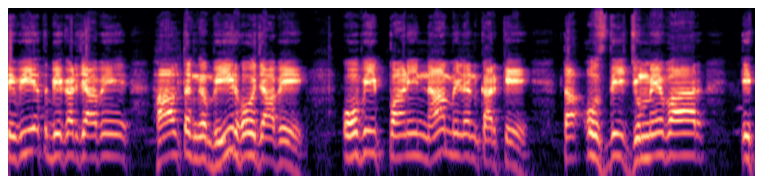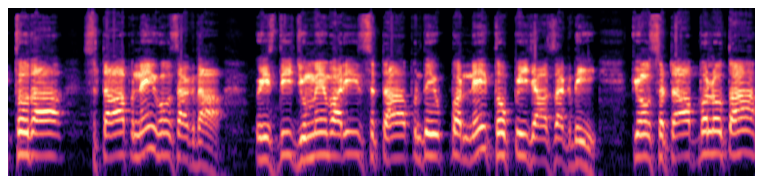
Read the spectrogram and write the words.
ਤਬੀਅਤ ਵਿਗੜ ਜਾਵੇ, ਹਾਲਤ ਗੰਭੀਰ ਹੋ ਜਾਵੇ, ਉਹ ਵੀ ਪਾਣੀ ਨਾ ਮਿਲਣ ਕਰਕੇ, ਤਾਂ ਉਸ ਦੀ ਜ਼ਿੰਮੇਵਾਰ ਇੱਥੋਂ ਦਾ ਸਟਾਫ ਨਹੀਂ ਹੋ ਸਕਦਾ। ਇਸ ਦੀ ਜ਼ਿੰਮੇਵਾਰੀ ਸਟਾਫ ਦੇ ਉੱਪਰ ਨਹੀਂ ਥੋਪੀ ਜਾ ਸਕਦੀ, ਕਿਉਂ ਸਟਾਫ ਵੱਲੋਂ ਤਾਂ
